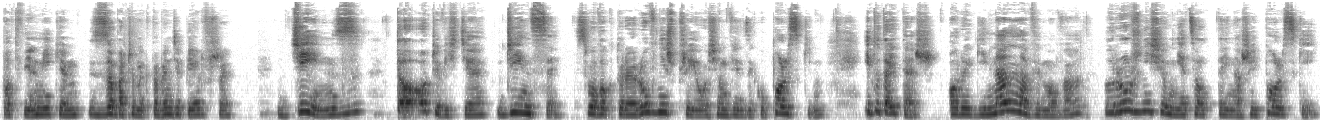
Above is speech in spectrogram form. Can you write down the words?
pod filmikiem. Zobaczymy, kto będzie pierwszy. Jeans to oczywiście jeansy, słowo, które również przyjęło się w języku polskim. I tutaj też oryginalna wymowa różni się nieco od tej naszej polskiej.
